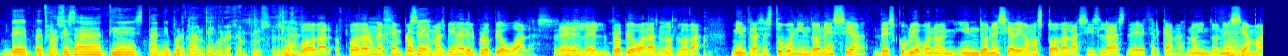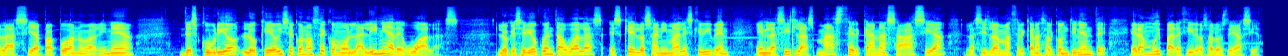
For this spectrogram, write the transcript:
de por qué es tan importante? Por ejemplo, es. Os, puedo dar, os puedo dar un ejemplo Sí. que además viene del propio Wallace. El, propio Wallace nos lo da. Mientras estuvo en Indonesia, descubrió, bueno, en Indonesia, digamos, todas las islas de cercanas, ¿no? Indonesia, Mm. Malasia, Papúa Nueva Guinea. Descubrió lo que hoy se conoce como la línea de Wallace. Lo que se dio cuenta Wallace es que los animales que viven en las islas más cercanas a Asia, las islas más cercanas al continente, eran muy parecidos a los de Asia.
